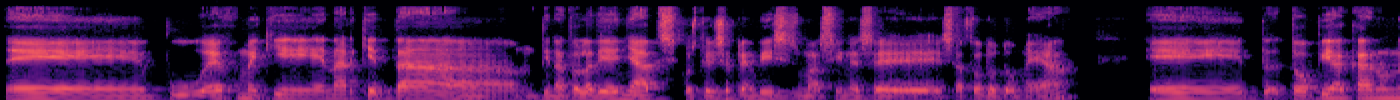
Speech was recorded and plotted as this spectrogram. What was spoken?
ε, που έχουμε εκεί ένα αρκετά δυνατό, δηλαδή 9 από τις 23 επενδύσεις μας είναι σε, σε αυτό το τομέα, ε, το, τα οποία κάνουν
